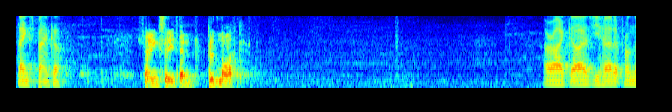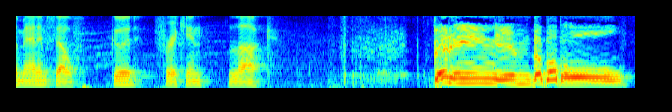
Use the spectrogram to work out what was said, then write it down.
Thanks, banker. Thanks, Ethan. Good luck. All right, guys, you heard it from the man himself. Good frickin' luck. Betting in the bubble.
